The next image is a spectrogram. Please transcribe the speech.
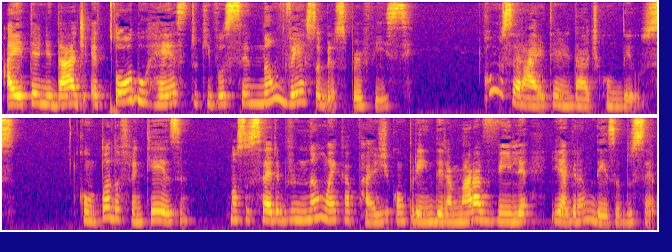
A eternidade é todo o resto que você não vê sobre a superfície. Como será a eternidade com Deus? Com toda franqueza, nosso cérebro não é capaz de compreender a maravilha e a grandeza do céu.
